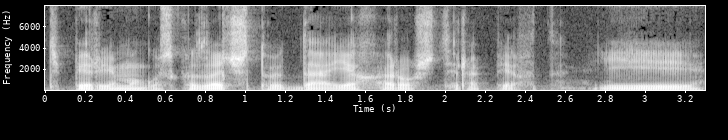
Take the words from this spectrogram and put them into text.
Теперь я могу сказать, что да, я хороший терапевт. И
